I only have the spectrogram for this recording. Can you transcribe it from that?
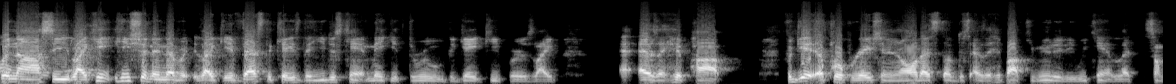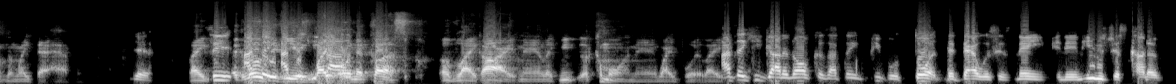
But nah, see, like he he shouldn't have never like if that's the case, then you just can't make it through the gatekeepers. Like as a hip hop, forget appropriation and all that stuff. Just as a hip hop community, we can't let something like that happen. Yeah. Like, See, like Lil think- Dicky is right got- on the cusp of like, all right, man, like we uh, come on, man, white boy, like I think he got it off because I think people thought that that was his name, and then he was just kind of,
